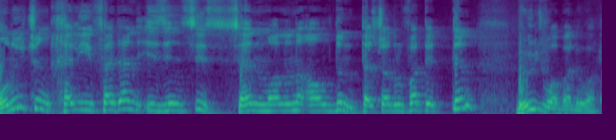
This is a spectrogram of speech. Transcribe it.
Onun için halifeden izinsiz sen malını aldın, tasarrufat ettin, büyük vabalı var.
